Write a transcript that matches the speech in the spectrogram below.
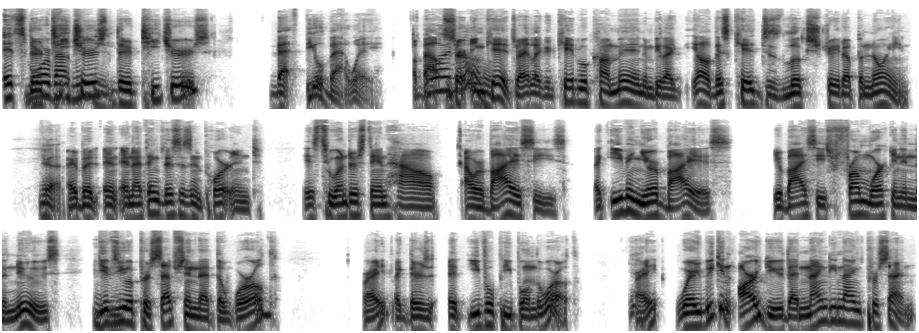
it's They're more about teachers. me. They're teachers that feel that way about Oh, certain know. kids, right? Like a kid will come in and be like, "Yo, this kid just looks straight up annoying." Yeah. right but and, and i think this is important is to understand how our biases like even your bias your biases from working in the news gives Mhm. you a perception that the world right like there's uh, evil people in the world Yeah. right where we can argue that 99%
